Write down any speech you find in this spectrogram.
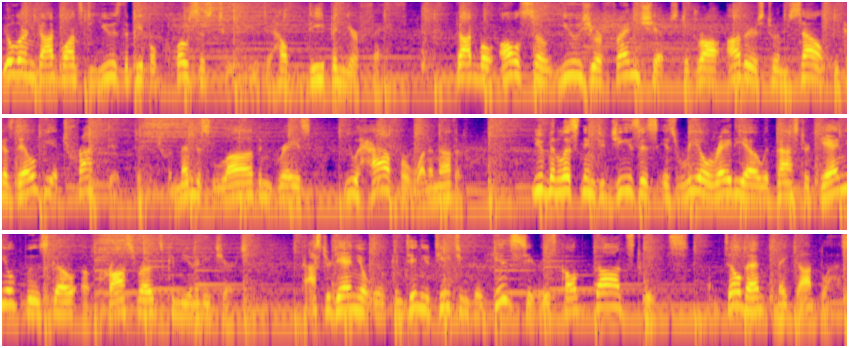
You'll learn God wants to use the people closest to you to help deepen your faith. God will also use your friendships to draw others to Himself because they'll be attracted to the tremendous love and grace you have for one another. You've been listening to Jesus is Real Radio with Pastor Daniel Fusco of Crossroads Community Church. Pastor Daniel will continue teaching through his series called God's Tweets. Until then, may God bless.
